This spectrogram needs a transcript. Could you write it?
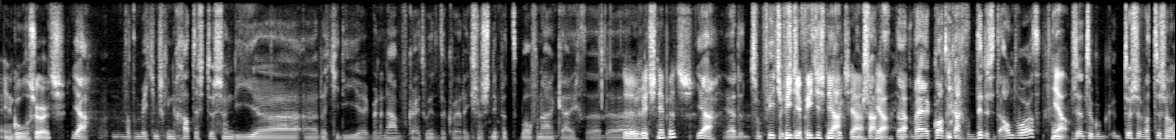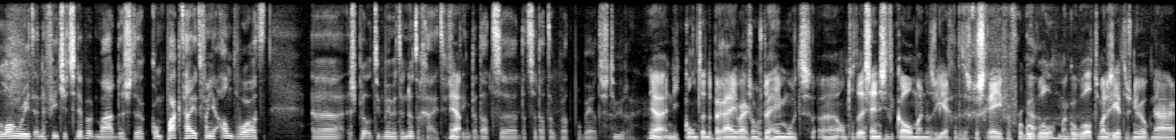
in Google Search. Ja, wat een beetje misschien een gat is tussen die, uh, uh, dat je die, ik ben de naam vergeten, hoe heet het ook weer, dat je zo'n snippet bovenaan krijgt. de, de rich snippets? Ja, ja zo'n feature, feature Feature snippet, ja. ja exact. Ja, dat, Wij achter, dit is het antwoord. Ja. Zit natuurlijk ook tussen, wat tussen een long read en een featured snippet, maar dus de compactheid van je antwoord uh, speelt natuurlijk meer met de nuttigheid. Dus ja. ik denk dat, dat, uh, dat ze dat ook wat proberen te sturen. Ja, en die content, de brei waar je soms doorheen moet uh, om tot de essentie te komen. En dan zie je echt dat het is geschreven voor Google. Ja. Maar Google optimaliseert dus nu ook naar,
